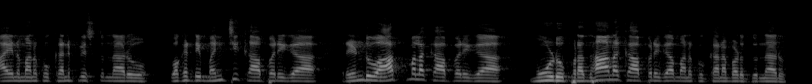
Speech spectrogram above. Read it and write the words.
ఆయన మనకు కనిపిస్తున్నారు. ఒకటి మంచి కాపరిగా రెండు ఆత్మల కాపరిగా మూడు ప్రధాన కాపరిగా మనకు కనబడుతున్నారు.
